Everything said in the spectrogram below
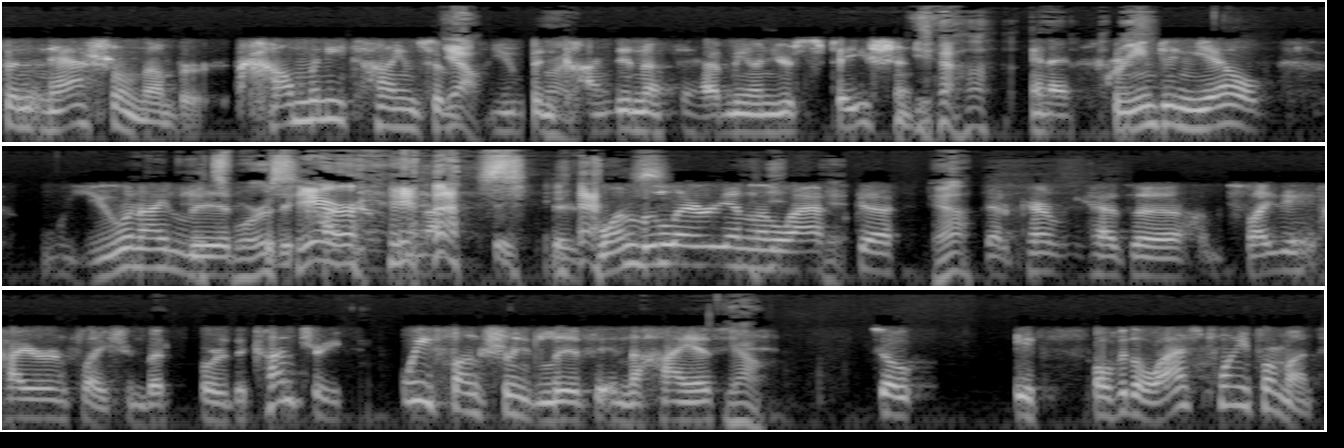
the national number. How many times have Yeah, you been right. kind enough to have me on your station? Yeah. And I screamed and yelled. You and I live. for worse here. continent of the United Yes, There's yes. one little area in Alaska Yeah. that apparently has a slightly higher inflation, but for the country, we functionally live in the highest. Yeah. So, if over the last 24 months,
